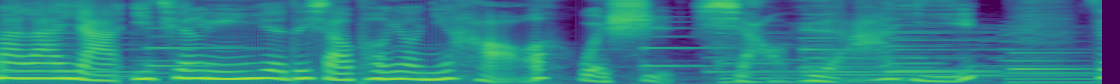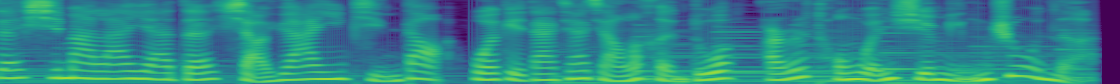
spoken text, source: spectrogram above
马拉雅一千零一夜的小朋友，你好，我是小月阿姨。在喜马拉雅的小月阿姨频道，我给大家讲了很多儿童文学名著呢。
